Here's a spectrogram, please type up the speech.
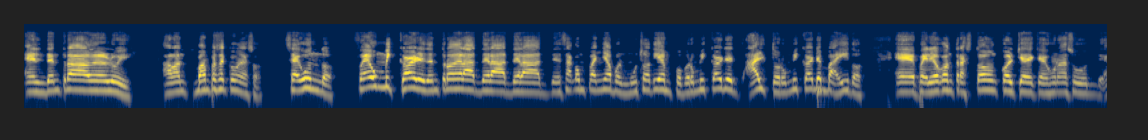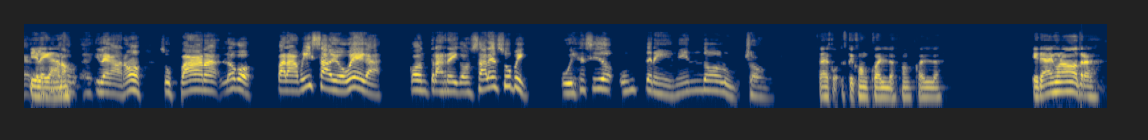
en, dentro de Luis. Vamos a empezar con eso. Segundo, fue un Mick Carter dentro de la, de la, de la, de esa compañía por mucho tiempo, pero un Mick Carter alto, un Mick Carter bajito. Eh, peleó contra Stone Cold, que, que, es una de sus. Y le ganó. y le ganó. Sus panas. Luego, para mí, Sabio Vega contra Rey González en su pick hubiese sido un tremendo luchón. Estoy concuerdo, concuerdo. ¿Y tienes alguna otra?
